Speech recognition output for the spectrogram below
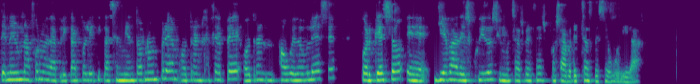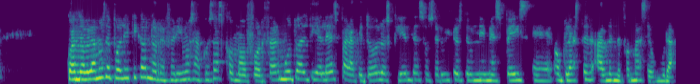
tener una forma de aplicar políticas en mi entorno on-prem, otra en GCP, otra en AWS, porque eso eh, lleva a descuidos y muchas veces pues, a brechas de seguridad. Cuando hablamos de políticas nos referimos a cosas como forzar mutual TLS para que todos los clientes o servicios de un namespace eh, o cluster hablen de forma segura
